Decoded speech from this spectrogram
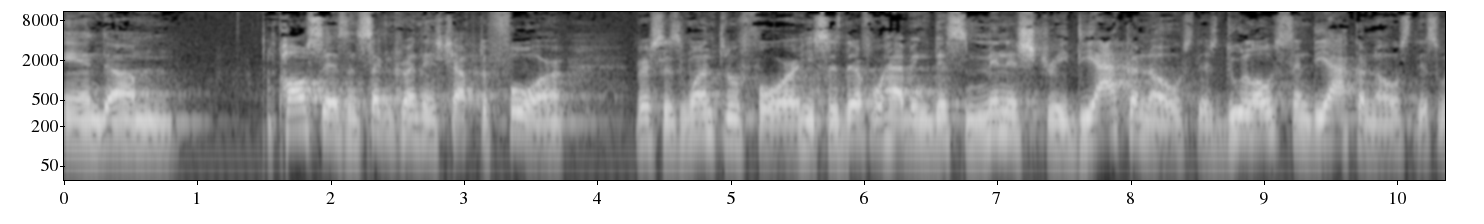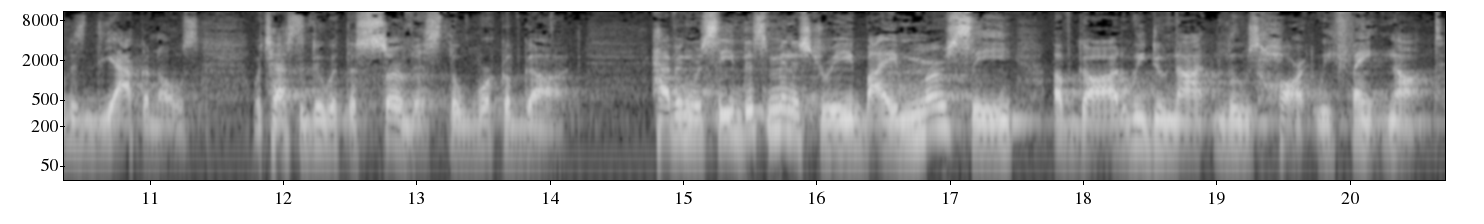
And um, Paul says in 2 Corinthians chapter 4, verses 1 through 4, he says, Therefore, having this ministry, diakonos, there's doulos and diakonos. This one is diakonos, which has to do with the service, the work of God. Having received this ministry by mercy of God, we do not lose heart, we faint not.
